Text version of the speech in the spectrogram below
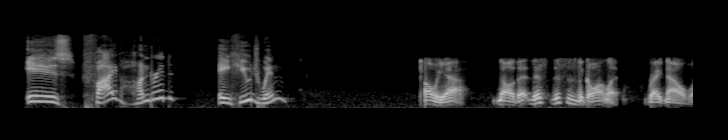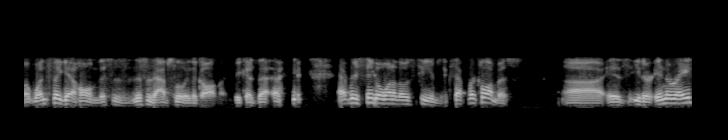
Is 500 a huge win? Oh yeah, no. That, this this is the gauntlet right now. Once they get home, this is this is absolutely the gauntlet because that every single one of those teams, except for Columbus, uh, is either in the race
